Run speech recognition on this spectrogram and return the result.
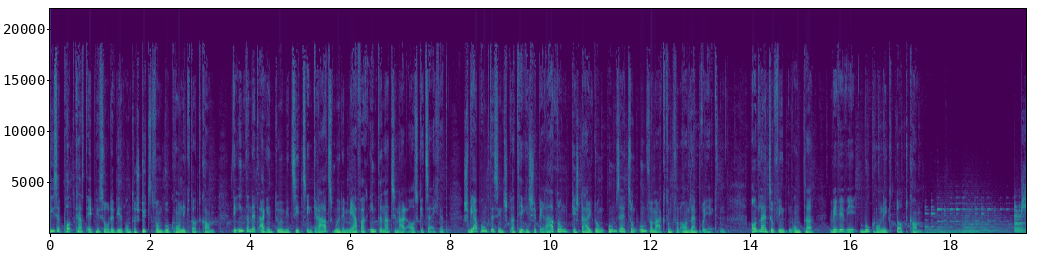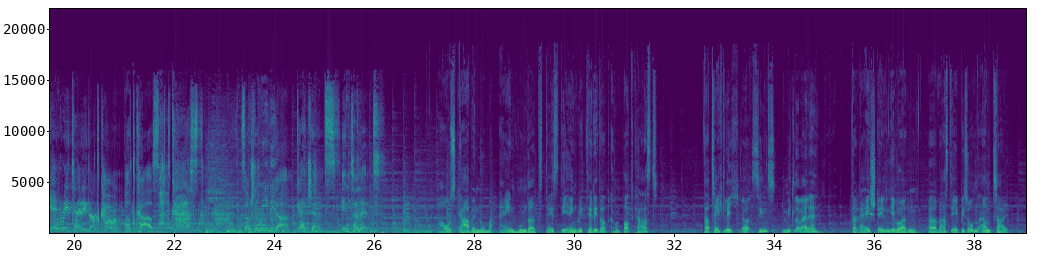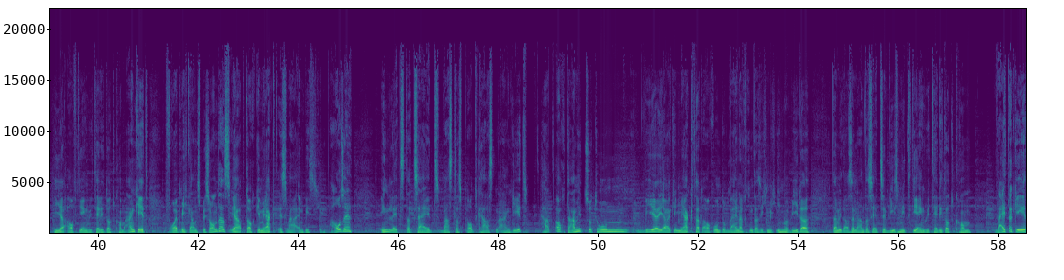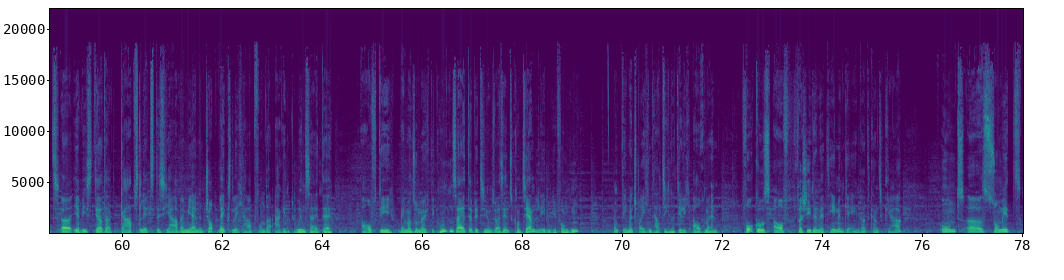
Diese Podcast-Episode wird unterstützt vom Wukonic.com. Die Internetagentur mit Sitz in Graz wurde mehrfach international ausgezeichnet. Schwerpunkte sind strategische Beratung, Gestaltung, Umsetzung und Vermarktung von Online-Projekten. Online zu finden unter www.wukonic.com. TheAngryTeddy.com Podcast. Podcast. Social Media, Gadgets, Internet. Ausgabe Nummer 100 des TheAngryTeddy.com Podcasts. Tatsächlich äh, sind es mittlerweile drei Stellen geworden, äh, was die Episodenanzahl hier auf TheAngryTeddy.com angeht. Freut mich ganz besonders. Ihr habt auch gemerkt, es war ein bisschen Pause in letzter Zeit, was das Podcasten angeht. Hat auch damit zu tun, wie ihr ja gemerkt habt, auch rund um Weihnachten, dass ich mich immer wieder damit auseinandersetze, wie es mit TheAngryTeddy.com weitergeht. Äh, ihr wisst ja, da gab es letztes Jahr bei mir einen Jobwechsel. Ich habe von der Agenturenseite auf die, wenn man so möchte, Kundenseite bzw. ins Konzernleben gefunden. Und dementsprechend hat sich natürlich auch mein Fokus auf verschiedene Themen geändert, ganz klar. Und äh, somit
